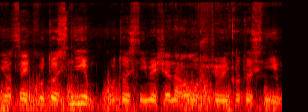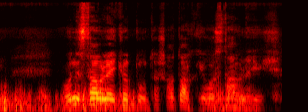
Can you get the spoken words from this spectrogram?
І оцей кутоснім, кутоснім, я ще наголошую, що він кутоснім. Вони ставлять отут, аж отак його ставляють.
